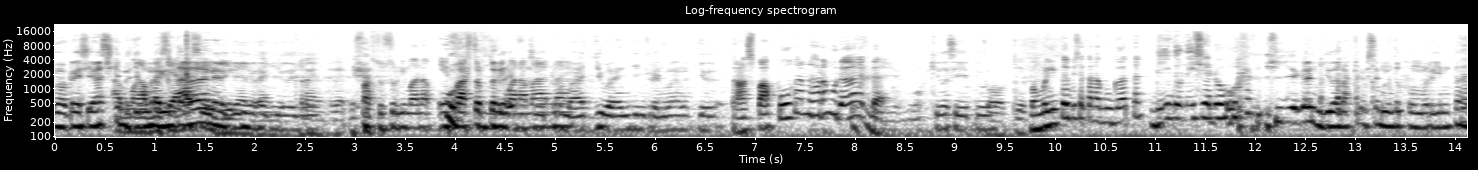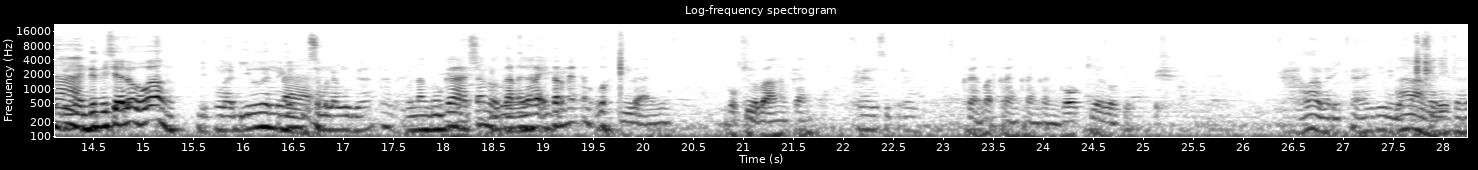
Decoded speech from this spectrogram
mengapresiasi kinerja pemerintahan ya. gila, gila keren, gila gila keren, keren. infrastruktur di mana infrastruktur di mana-mana infrastruktur maju anjing keren banget gila Trans Papua kan sekarang udah ada Iya, gokil sih itu Oke, pemerintah bisa kena gugatan di Indonesia doang. iya kan gila rakyat bisa menuntut pemerintah Nah, kan. Indonesia doang. di pengadilan ya kan Nah. bisa menang gugatan Menang gugatan loh karena gara internet kan wah gila ini. Gokil banget kan. keren sih keren Keren banget, keren keren keren. Gokil, gokil. kalah Amerika anjing Ah, demokrasi Amerika.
